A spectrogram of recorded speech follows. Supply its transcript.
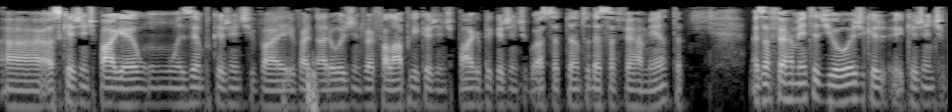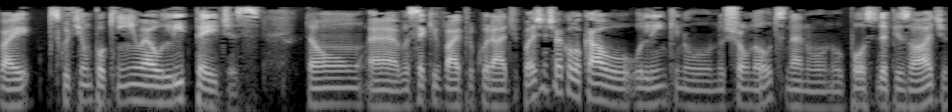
Uh, as que a gente paga é um exemplo que a gente vai, vai dar hoje. A gente vai falar porque que a gente paga, porque a gente gosta tanto dessa ferramenta. Mas a ferramenta de hoje que, que a gente vai discutir um pouquinho é o Lead Pages. Então, é, você que vai procurar, depois a gente vai colocar o, o link no, no, show notes, né, no, no, post do episódio,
